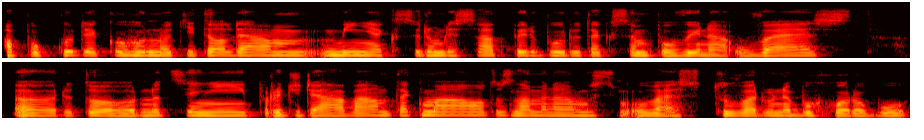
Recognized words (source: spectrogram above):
A pokud jako hodnotitel dám méně jak 75 bodů, tak jsem povinna uvést do toho hodnocení, proč dávám tak málo, to znamená, musím uvést tu vadu nebo chorobu,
